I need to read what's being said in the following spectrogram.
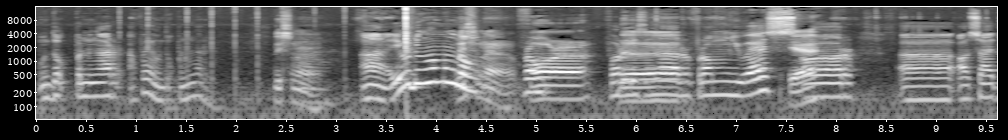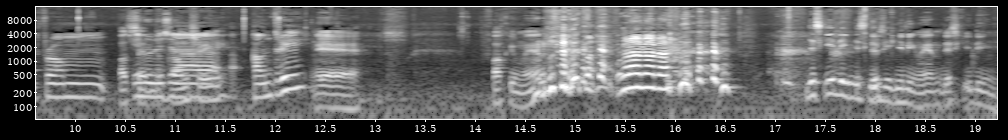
untuk pendengar apa ya untuk pendengar? Listener. Ah, ya udah ngomong dong. Listener From for for the- listener from US Yeah. or uh, outside from Outside the Indonesia country. country. Yeah. Fuck you man. no no no. just kidding, just Just kidding. kidding man, just kidding.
